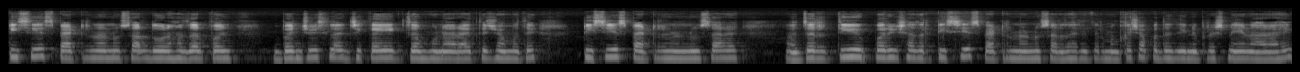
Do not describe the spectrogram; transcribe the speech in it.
टी सी एस पॅटर्ननुसार दोन हजार पं पंचवीसला जी काही एक्झाम होणार आहे त्याच्यामध्ये टी सी एस पॅटर्ननुसार जर ती परीक्षा जर टी सी एस पॅटर्ननुसार झाली तर मग कशा पद्धतीने प्रश्न येणार आहेत?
